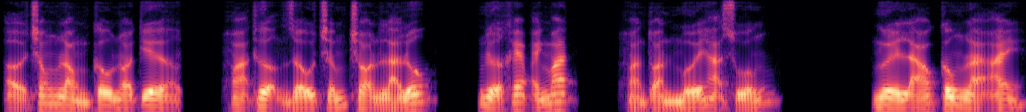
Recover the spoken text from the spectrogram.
ở trong lòng câu nói kia, họa thượng dấu chấm tròn là lúc, nửa khép ánh mắt, hoàn toàn mới hạ xuống. Người lão công là ai?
